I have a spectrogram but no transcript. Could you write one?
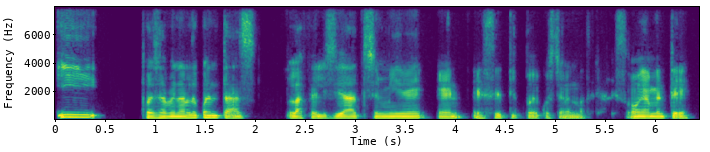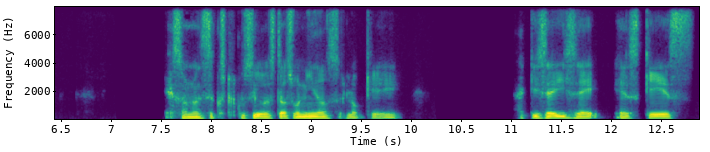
y pues a final de cuentas, la felicidad se mide en ese tipo de cuestiones materiales. Obviamente, eso no es exclusivo de Estados Unidos. Lo que aquí se dice es que es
